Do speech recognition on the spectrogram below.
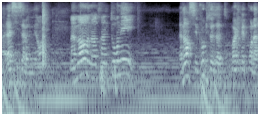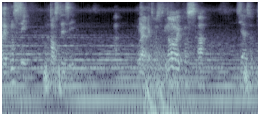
Ah là si ça va nous déranger. Maman, on est en train de tourner Ah non, c'est vous le zozote. Moi je réponds la réponse C. Attends, c'était C. Ouais, Merde, réponse réponse C. Non, réponse A. Diazote.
